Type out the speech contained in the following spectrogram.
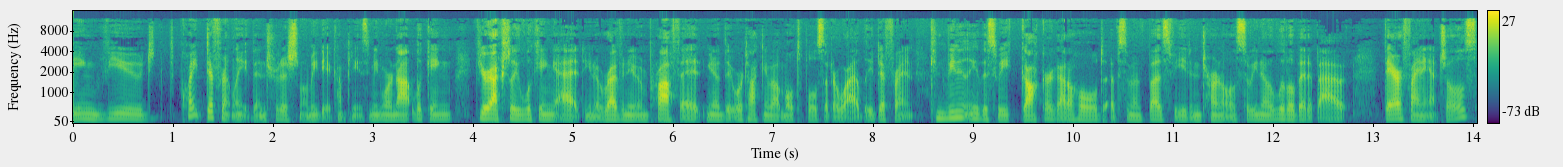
being viewed quite differently than traditional media companies. I mean, we're not looking if you're actually looking at, you know, revenue and profit, you know, that we're talking about multiples that are wildly different. Conveniently this week, Gawker got a hold of some of BuzzFeed internals, so we know a little bit about their financials.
